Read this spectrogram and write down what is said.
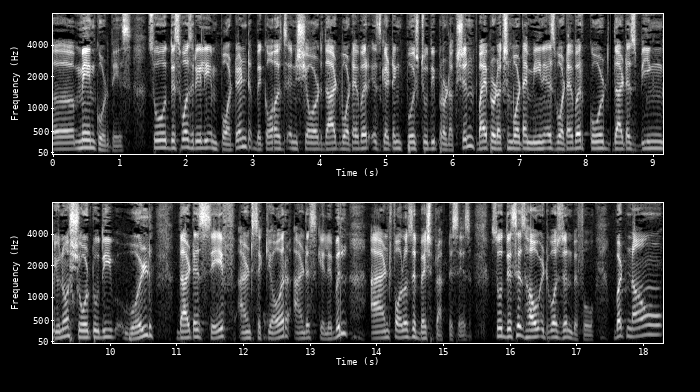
uh, main code base. So this was really important because ensured that whatever is getting pushed to the production, by production what I mean is whatever code that is being you know showed to the world that is safe and secure and is scalable and follows the best practices. So this is how it was done before. But now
